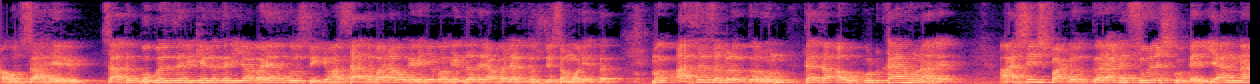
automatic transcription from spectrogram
अहो साहेब साधं गुगल जरी केलं तरी या बऱ्याच गोष्टी किंवा सात बारा वगैरे हे बघितलं तर या बऱ्याच गोष्टी समोर येतात. मग असं सगळं करून त्याचा आउटपुट काय होणार आहे? आशिष पाटोदकर आणि सुरेश कुटे यांना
